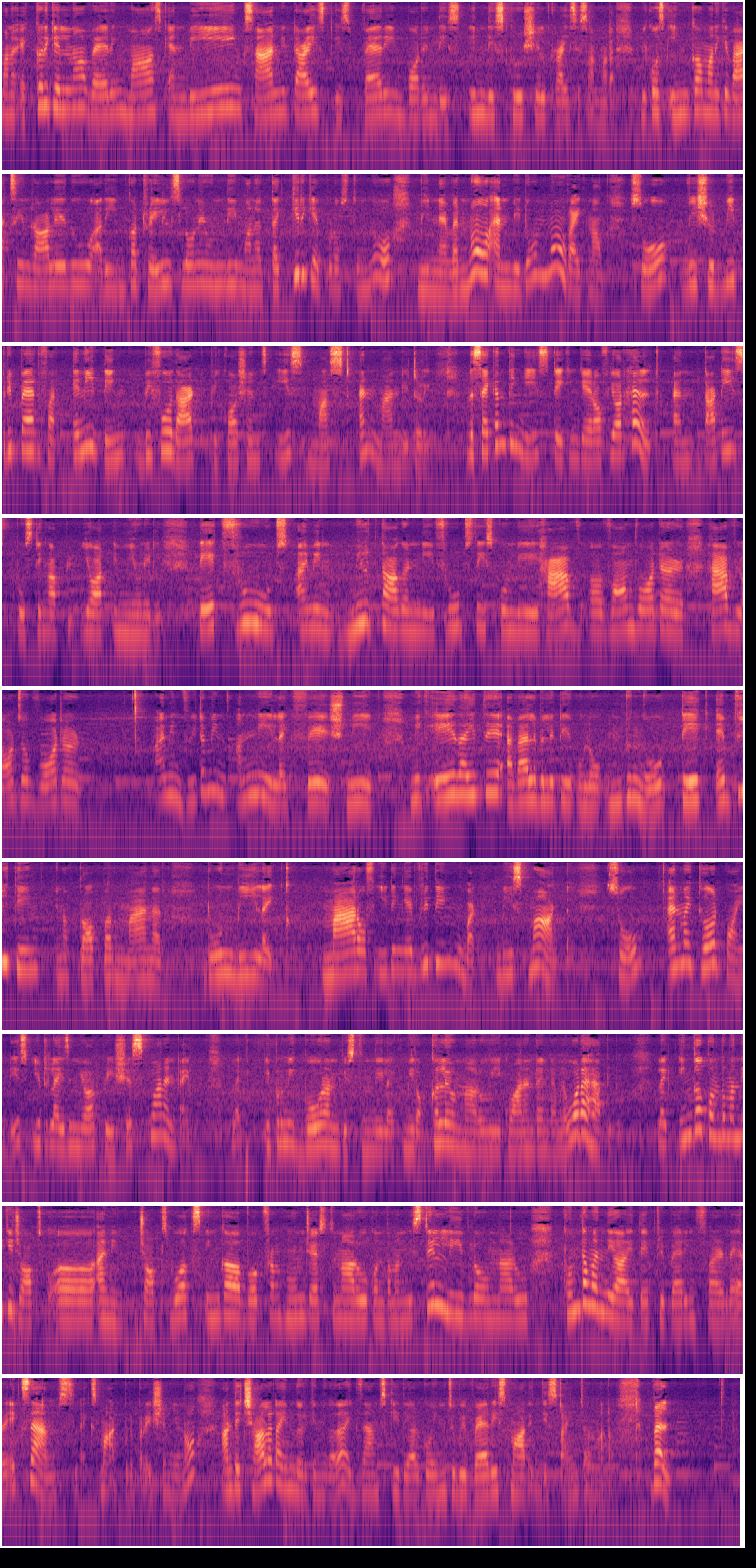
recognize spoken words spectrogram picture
మనం ఎక్కడికి వెళ్ళినా wearing mask and being sanitised is very important this in this crucial crisis అనమాట because ఇంకా మనకి vaccine రాలేదు అది ఇంకా ట్రయల్స్లోనే ఉంది మన దగ్గరికి ఎప్పుడు వస్తుందో we never know and we don't know right now so we should be prepared for anything before that precautions is must and mandatory the second thing is taking care of your health and that is boosting up your immunity take fruits I mean milk తాగండి fruits తీసుకోండి have warm water have lots of water I mean vitamins అన్నీ like fish meet మీకు ఏదైతే అవైలబిలిటీలో ఉంటుందో take everything in a proper manner don't be like mar of eating everything but be smart so and my third point is utilising your precious quarantine like ఇప్పుడు మీకు bore అనిపిస్తుంది like మీరు ఒక్కళ్ళే ఉన్నారు ఈ క్వారంటైన్ టైంలో what I have to do like ఇంకా కొంతమందికి jobs I mean jobs works ఇంకా వర్క్ ఫ్రమ్ హోమ్ చేస్తున్నారు కొంతమంది స్టిల్ లీవ్లో ఉన్నారు కొంతమంది అయితే preparing for their exams like smart preparation you know అంటే చాలా టైం దొరికింది కదా ఎగ్జామ్స్కి they are going to be very smart in these times అనమాట వెల్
